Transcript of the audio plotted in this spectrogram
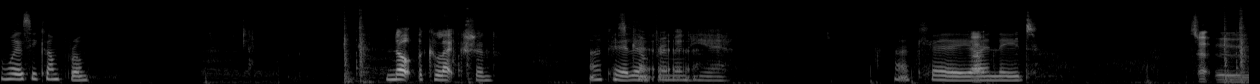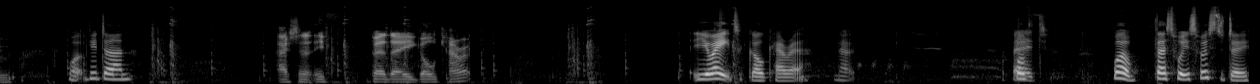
Where's he come from? Not the collection. Okay, He's come from in here. okay. I need. Uh oh. What have you done? Accidentally fed a gold carrot. You ate gold carrot. No. Fed. Well, that's what you're supposed to do.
